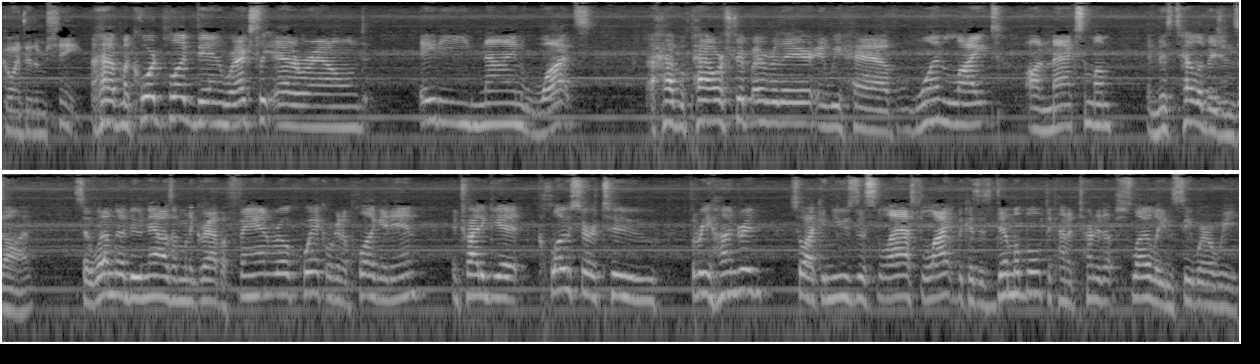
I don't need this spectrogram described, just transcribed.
going through the machine. I have my cord plugged in. We're actually at around 89 watts. I have a power strip over there and we have one light on maximum and this television's on. So what I'm gonna do now is I'm gonna grab a fan real quick. We're gonna plug it in and try to get closer to 300 so I can use this last light because it's dimmable to kind of turn it up slowly and see where we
